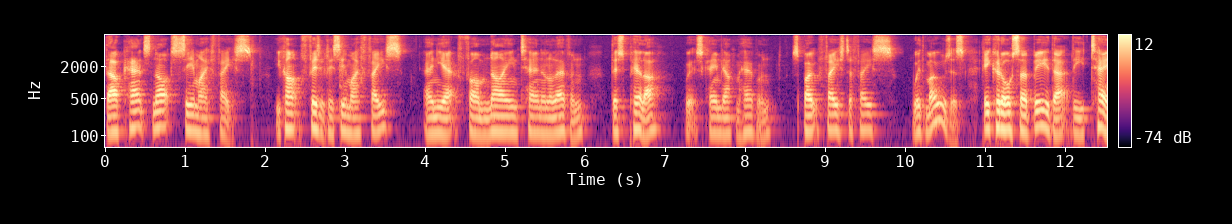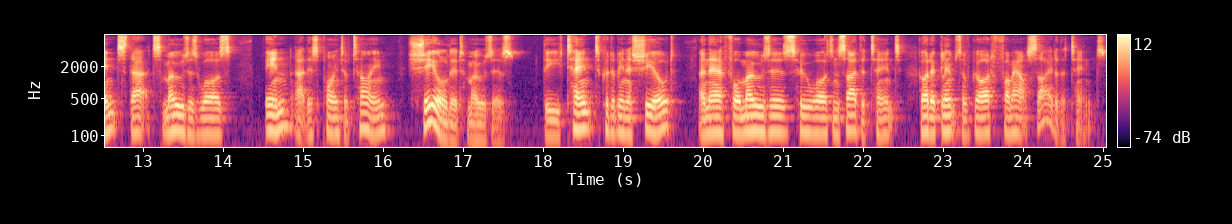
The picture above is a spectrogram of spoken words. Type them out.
Thou canst not see my face. You can't physically see my face, and yet from 9, 10, and 11, this pillar, which came down from heaven, spoke face to face with Moses. It could also be that the tent that Moses was in at this point of time shielded Moses. The tent could have been a shield, and therefore Moses, who was inside the tent, got a glimpse of God from outside of the tent.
